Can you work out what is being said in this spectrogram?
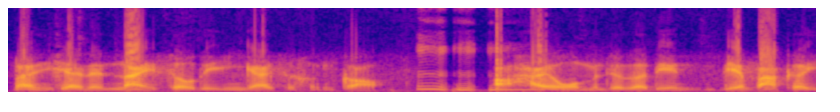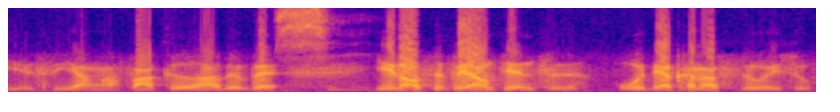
那你现在的耐受力应该是很高。嗯嗯。啊，还有我们这个联联发科也是一样啊，发哥啊，对不对？尹老师非常坚持，我一定要看到四位数。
